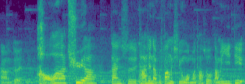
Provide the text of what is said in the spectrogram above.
嗯，对。好啊，去啊。但是他现在不放心我嘛，他说咱们异地。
